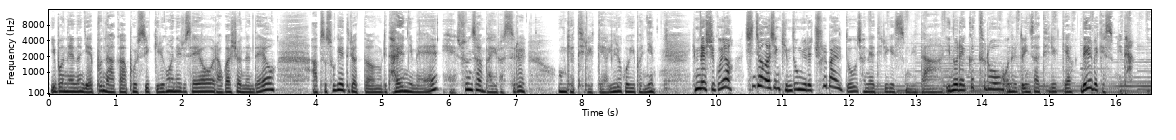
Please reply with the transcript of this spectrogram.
이번에는 예쁜 아가 볼 수 있길 응원해주세요. 라고 하셨는데요. 앞서 소개해드렸던 우리 다혜님의 예, 순산 바이러스를 옮겨드릴게요. 1652번님. 힘내시고요. 신청하신 김동률의 출발도 전해드리겠습니다. 이 노래 끝으로 오늘 또 인사드릴게요. 내일 뵙겠습니다.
